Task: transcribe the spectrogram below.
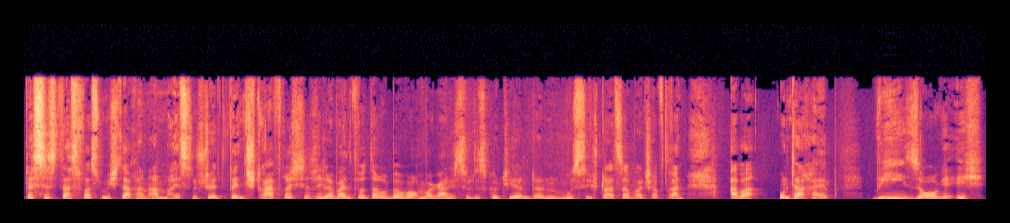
Das ist das, was mich daran am meisten stört. Wenn strafrechtlich relevant wird, darüber brauchen wir gar nicht zu diskutieren, dann muss die Staatsanwaltschaft ran. Aber unterhalb, wie sorge ich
